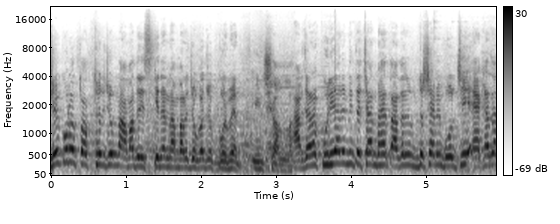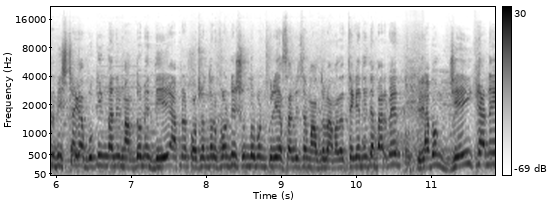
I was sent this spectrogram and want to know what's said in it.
যে কোনো তথ্যের জন্য আমাদের স্ক্রিনের নাম্বারে যোগাযোগ করবেন। ইনশাআল্লাহ। আর যারা কুরিয়ারে নিতে চান ভাই তাদের উদ্দেশ্যে আমি বলছি এক হাজার বিশ টাকা বুকিং মানির মাধ্যমে দিয়ে আপনার পছন্দের ফোনটি সুন্দরবন কুরিয়ার সার্ভিসের মাধ্যমে আমাদের থেকে নিতে পারবেন। এবং যেইখানে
